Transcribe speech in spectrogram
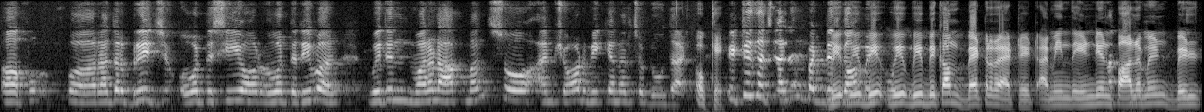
uh, uh, rather bridge over the sea or over the river within one and a half months. So I'm sure we can also do that. Okay. It is a challenge, but this we, government... We, we, we become better at it. I mean, the Indian Absolutely. Parliament built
